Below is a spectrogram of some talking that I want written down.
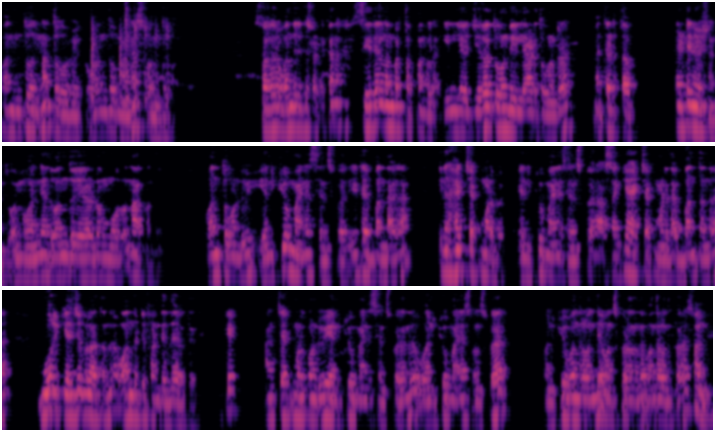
ಒಂದನ್ನು ತಗೋಬೇಕು. ಒಂದು ಮೈನಸ್ ಒಂದು. ಸೊ ಹಾಗಾದ್ರೆ ಒಂದು ರೀತಿ ಸ್ಟಾರ್ಟ್ ಯಾಕಂದ್ರೆ ಸೀರಿಯಲ್ ನಂಬರ್ ತಪ್ಪಂಗಿಲ್ಲ. ಇಲ್ಲಿ ಜೀರೋ ತೊಗೊಂಡು, ಇಲ್ಲಿ ಎರಡು ತೊಗೊಂಡ್ರೆ ಮೆಥಡ್ ತಪ್ಪು. ಕಂಟಿನ್ಯೂಷನ್ ಅಂತ ಒಮ್ಮೆ ಒಂದೇದು ಒಂದು, ಎರಡು, ಮೂರು, ನಾಲ್ಕು ಅಂತ. ಒಂದು ತೊಗೊಂಡ್ವಿ. N cube minus N square ಈ ಟೈಪ್ ಬಂದಾಗ ಇದನ್ನ ಹೆಚ್ಚು ಚೆಕ್ ಮಾಡಬೇಕು. N cube minus N square ಆ ಸಂಖ್ಯೆ ಹೆಚ್ಚು ಚೆಕ್ ಮಾಡಿದಾಗ ಬಂತಂದ್ರೆ ಮೂರಕ್ಕೆ ಎಲಿಜಿಬಲ್ ಆತಂದ್ರೆ ಒಂದು ಡಿಫ್ರೆಂಟ್ ಇದ್ದೇ ಇರ್ತೈತಿ. ಓಕೆ ಹಂಗೆ ಚೆಕ್ ಮಾಡ್ಕೊಂಡ್ವಿ N cube minus N square ಅಂದ್ರೆ one cube minus one square, one cube ಅಂದ್ರೆ ಒಂದೇ ಒಂದು ಸ್ಕ್ವೇರ್ ಅಂದ್ರೆ ಒಂದರ ಒಂದು ಸ್ಕ್ವೇರ್ ಸೊನ್ನೆ.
